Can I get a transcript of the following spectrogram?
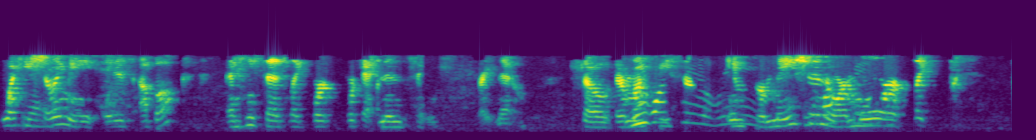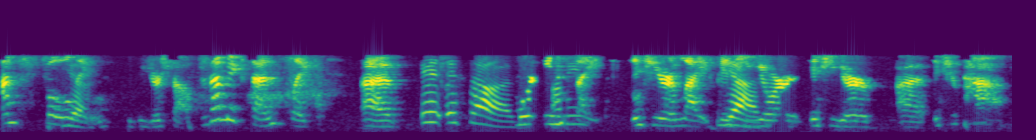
what he's Yeah. showing me is a book, and he says like we're we're getting into things right now. So there must be some information or more like unfolding yourself. Does that make sense? Like uh, It, it does. more I insight mean- into your life, into Yeah. your into your uh, into your past.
